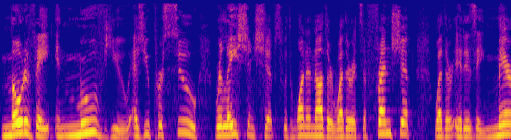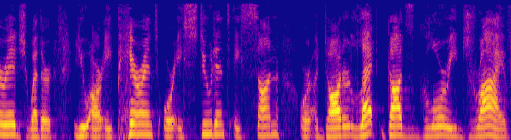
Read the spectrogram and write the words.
motivate and move you as you pursue relationships with one another, whether it's a friendship, whether it is a marriage, whether you are a parent or a student, a son or a daughter. Let God's glory drive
